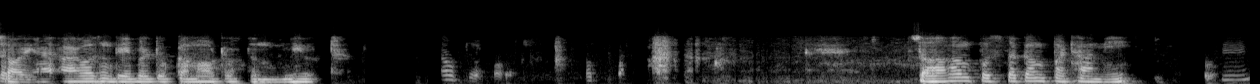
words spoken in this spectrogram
Sorry, I, I wasn't able to come out of the mute. Okay okay So aham pustakam pathami. hmm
